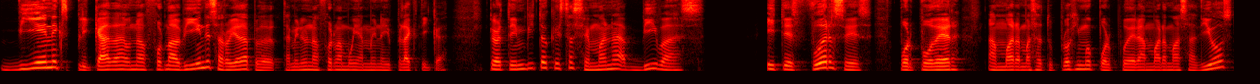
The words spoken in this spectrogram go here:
bien explicada, una forma bien desarrollada, pero también de una forma muy amena y práctica. Pero te invito a que esta semana vivas y te esfuerces por poder amar más a tu prójimo, por poder amar más a Dios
